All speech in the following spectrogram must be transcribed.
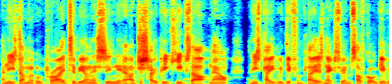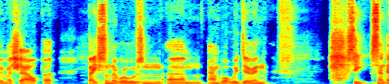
And he's done it with pride, to be honest. And I just hope he keeps that up now. And he's played with different players next to him, so I've got to give him a shout. But based on the rules and um, and what we're doing, see, centre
